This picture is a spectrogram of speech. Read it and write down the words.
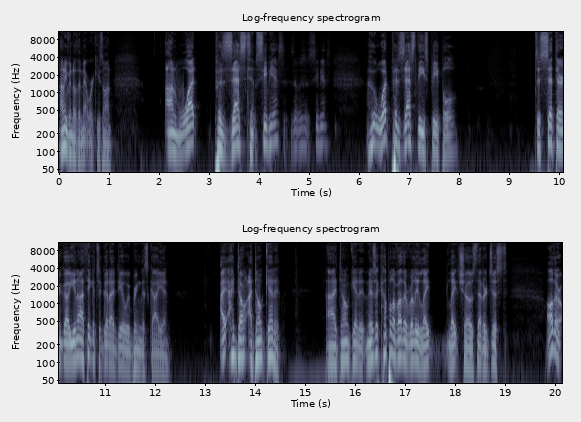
I don't even know the network he's on. On what possessed him? CBS? Is it, was it CBS? Who? What possessed these people to sit there and go? You know, I think it's a good idea we bring this guy in. I, I don't. I don't get it. I don't get it. And there's a couple of other really late late shows that are just oh they're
